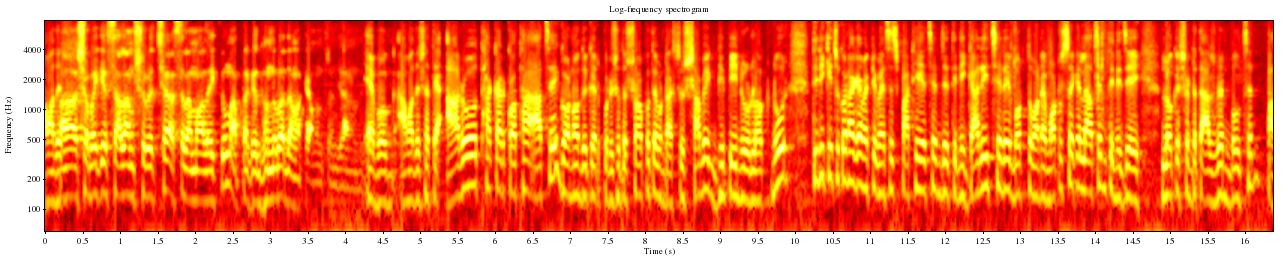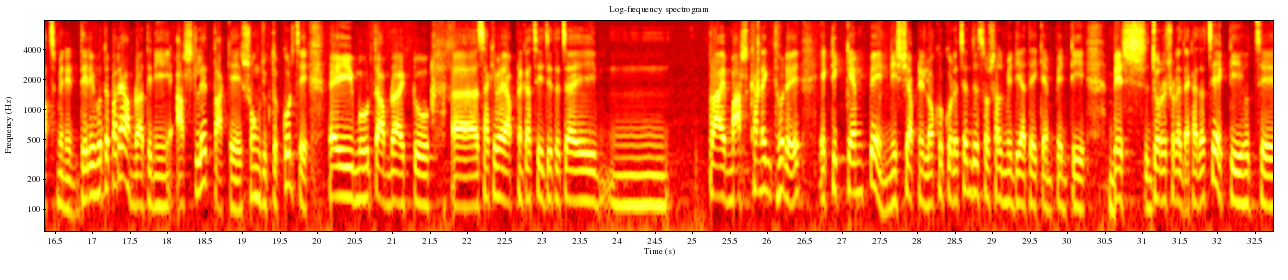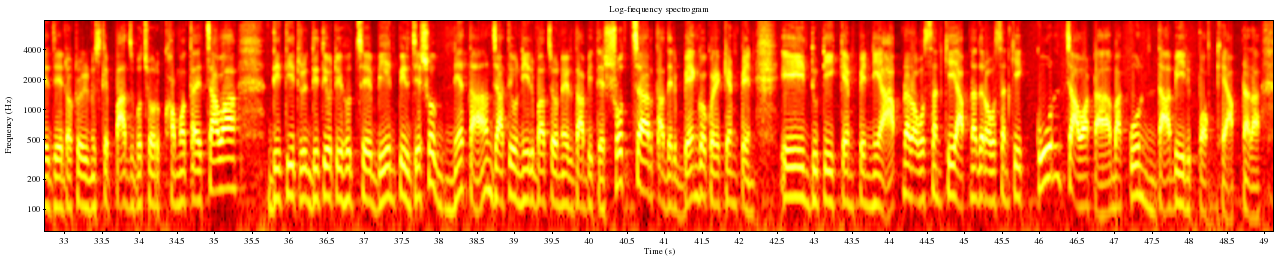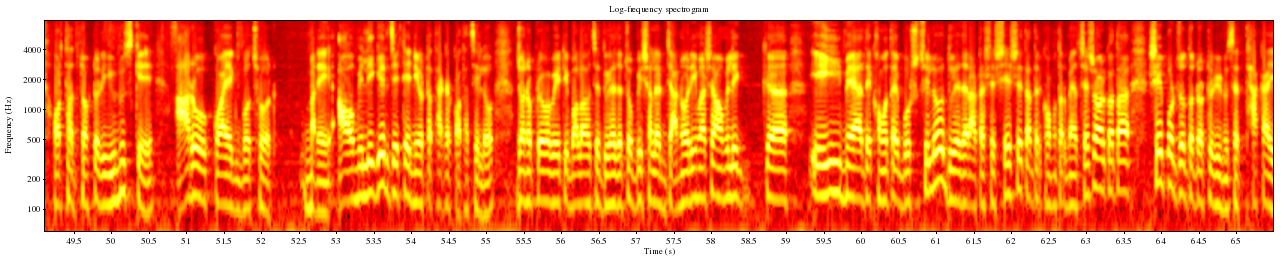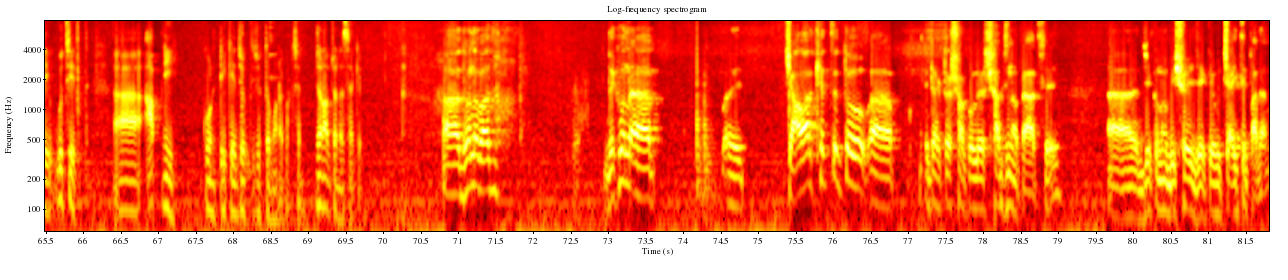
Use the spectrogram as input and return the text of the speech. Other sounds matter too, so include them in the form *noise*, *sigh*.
আমাদের সবাইকে সালাম শুভেচ্ছা আসসালামু আলাইকুম। আপনাকে ধন্যবাদ আমাকে আমন্ত্রণ জন্য। এবং আমাদের সাথে আরও থাকার কথা আছে গণ অধিকার পরিষদের সভাপতি এবং ডাক্তার সাবেক ভিপি নুরুল হক নূর। তিনি কিছুক্ষণ আগে আমি একটি মেসেজ পাঠিয়েছেন যে তিনি গাড়ি ছেড়ে বর্তমানে মোটরসাইকেলে আছেন। তিনি যে লোকেশনটাতে আসবেন বলছেন পাঁচ মিনিট দেরি হতে পারে আমরা তিনি আসলে তাকে সংযুক্ত করছি। এই মুহূর্তে আমরা একটু সাকিব ভাই আপনার কাছেই যেতে চাই। প্রায় মাসখানেক ধরে একটি ক্যাম্পেইন নিশ্চয়ই আপনি লক্ষ্য করেছেন যে সোশ্যাল মিডিয়াতে এই ক্যাম্পেইনটি বেশ জোরে সোরে দেখা যাচ্ছে। একটি হচ্ছে যে ডক্টর ইউনুসকে পাঁচ বছর ক্ষমতায় চাওয়া, দ্বিতীয়, দ্বিতীয়টি হচ্ছে বিএনপির যেসব নেতা জাতীয় নির্বাচনের দাবিতে সোচ্চার, তাদের ব্যঙ্গ করে ক্যাম্পেইন। এই দুটি ক্যাম্পেইন নিয়ে আপনার অবস্থান কি, আপনাদের অবস্থান কি, কোন চাওয়াটা বা কোন দাবির পক্ষে আপনারা, অর্থাৎ ডক্টর ইউনুসকে আরও কয়েক বছর মানে আওয়ামী লীগের যে টেনিয়রটা থাকার কথা ছিল, জনপ্রিয়ভাবে এটি বলা হচ্ছে দু হাজার চব্বিশ সালের জানুয়ারি মাসে আওয়ামী লীগ এই মেয়াদে ক্ষমতায় বসছিল। দুই হাজার শেষে তাদের ক্ষমতার মেয়াদ শেষ হওয়ার কথা। সেই পর্যন্ত ডক্টর ইউনুসের থাকাই উচিত। আপনি কোনটিকে যুক্তিযুক্ত মনে করছেন? জনাব জনা সাকিব। ধন্যবাদ। দেখুন চাওয়ার ক্ষেত্রে তো এটা একটা সকলের স্বাধীনতা আছে। যে কোনো বিষয়ে যে কেউ চাইতে পারেন।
